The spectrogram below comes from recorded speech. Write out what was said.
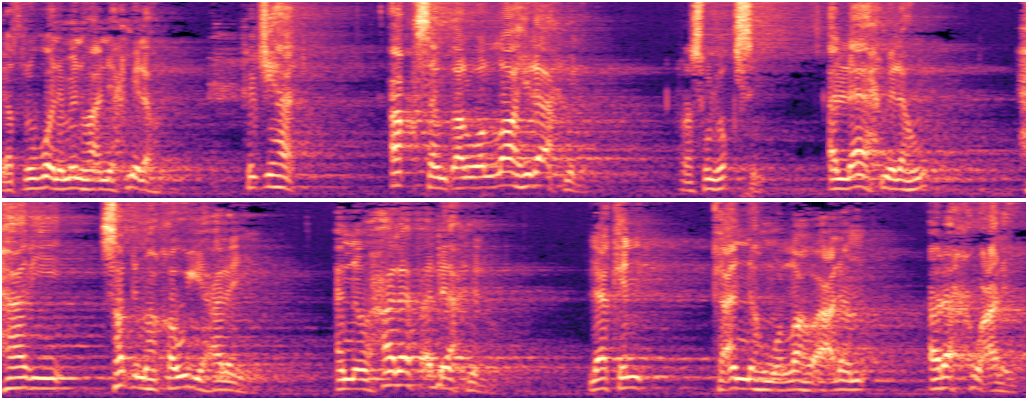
يطلبون منه أن يحملهم في الجهاد. أقسم قال والله لا أحمله. الرسول يقسم أن لا يحمله هذه صدمة قوية عليه أنه حلف أن يحمله لكن كأنهم والله أعلم ألحوا عليه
